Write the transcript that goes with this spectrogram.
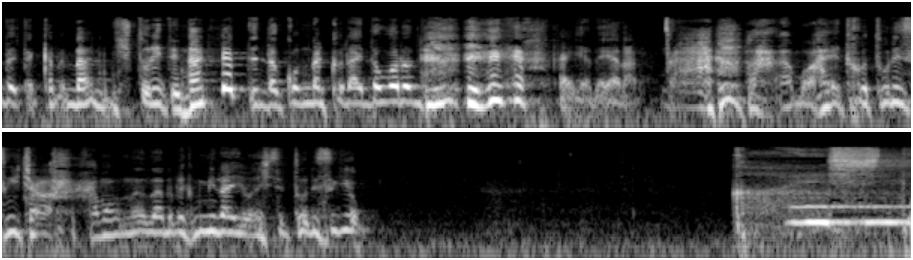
だから何一人で何やってんだこんな暗いところでえー、やだやだああもう早いとこ通り過ぎちゃうもうなるべく見ないようにして通り過ぎよう返して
